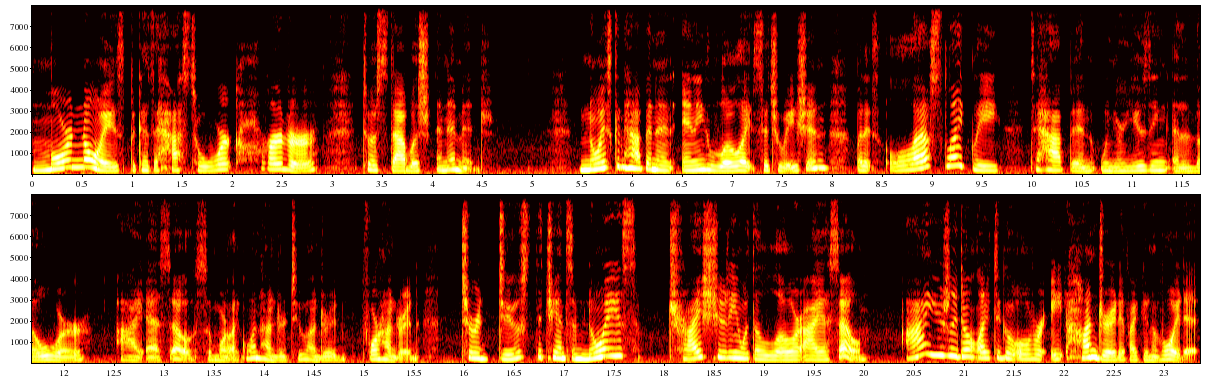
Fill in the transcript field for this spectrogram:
more noise because it has to work harder to establish an image. Noise can happen in any low light situation, but it's less likely to happen when you're using a lower ISO, so more like 100, 200, 400. To reduce the chance of noise, try shooting with a lower ISO. I usually don't like to go over 800 if I can avoid it.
